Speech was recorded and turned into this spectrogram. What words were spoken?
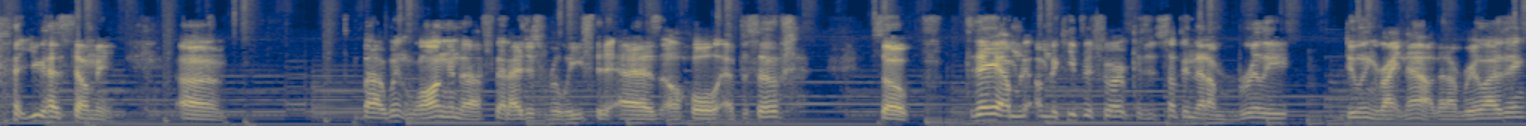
you guys tell me. Um, but I went long enough that I just released it as a whole episode. So today I'm, I'm going to keep this short because it's something that I'm really doing right now that I'm realizing.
